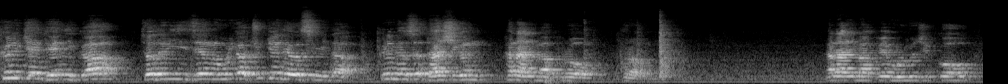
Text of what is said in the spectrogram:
그렇게 되니까 저들이 이제는 우리가 죽게 되었습니다. 그러면서 다시금 하나님 앞으로 돌아옵니다. 하나님 앞에 울부짖고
